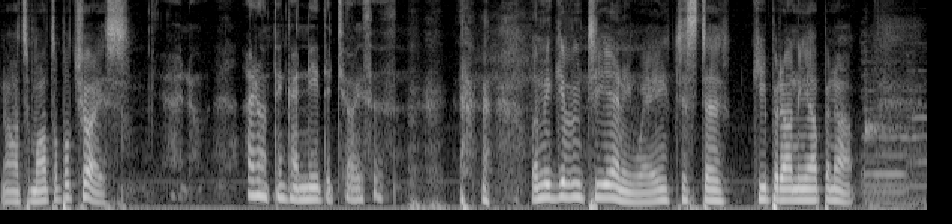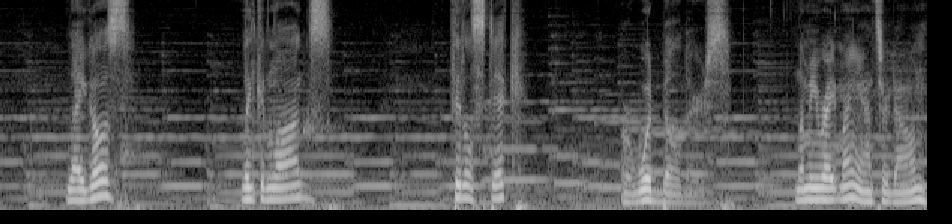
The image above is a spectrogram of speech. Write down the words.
Now it's a multiple choice. I don't, I don't think I need the choices. Let me give them to you anyway, just to keep it on the up and up. Legos, Lincoln Logs, Fiddlestick, or Wood Builders. Let me write my answer down.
